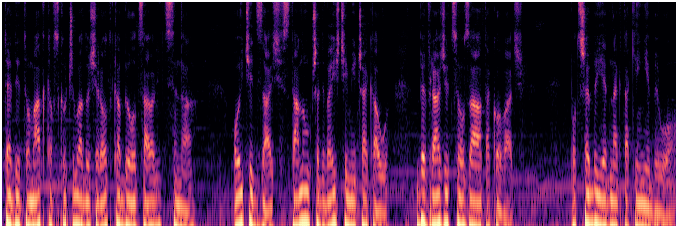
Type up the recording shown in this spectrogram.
Wtedy to matka wskoczyła do środka, by ocalić syna. Ojciec zaś stanął przed wejściem i czekał, by w razie co zaatakować. Potrzeby jednak takiej nie było.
